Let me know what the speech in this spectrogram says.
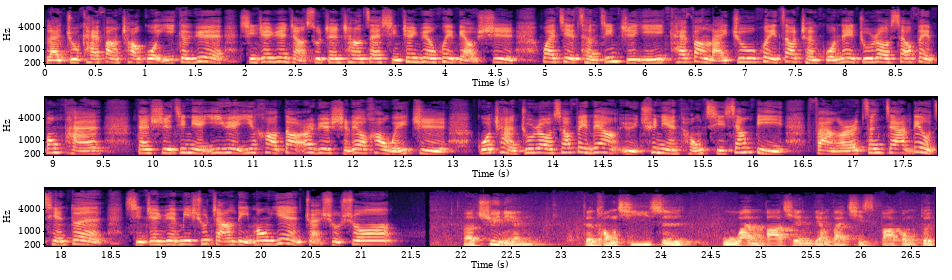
来猪开放超过一个月，行政院长苏贞昌在行政院会表示，外界曾经质疑开放来猪会造成国内猪肉消费崩盘，但是今年一月一号到二月十六号为止，国产猪肉消费量与去年同期相比，反而增加六千吨。行政院秘书长李梦燕转述说：“呃，去年的同期是五万八千两百七十八公吨，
